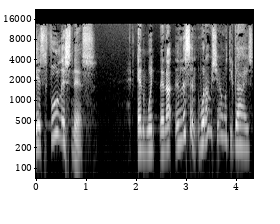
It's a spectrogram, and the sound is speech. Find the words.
is foolishness. And when and, I, and listen, what I'm sharing with you guys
